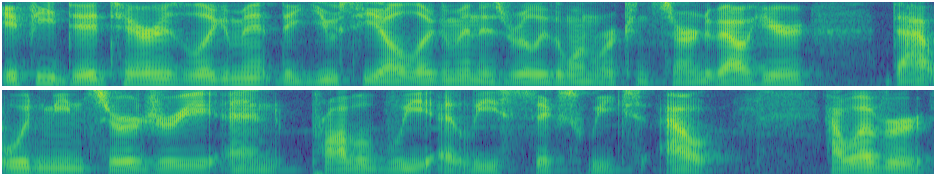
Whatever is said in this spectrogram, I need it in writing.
If he did tear his ligament, the UCL ligament is really the one we're concerned about here. That would mean surgery and probably at least six weeks out. However,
